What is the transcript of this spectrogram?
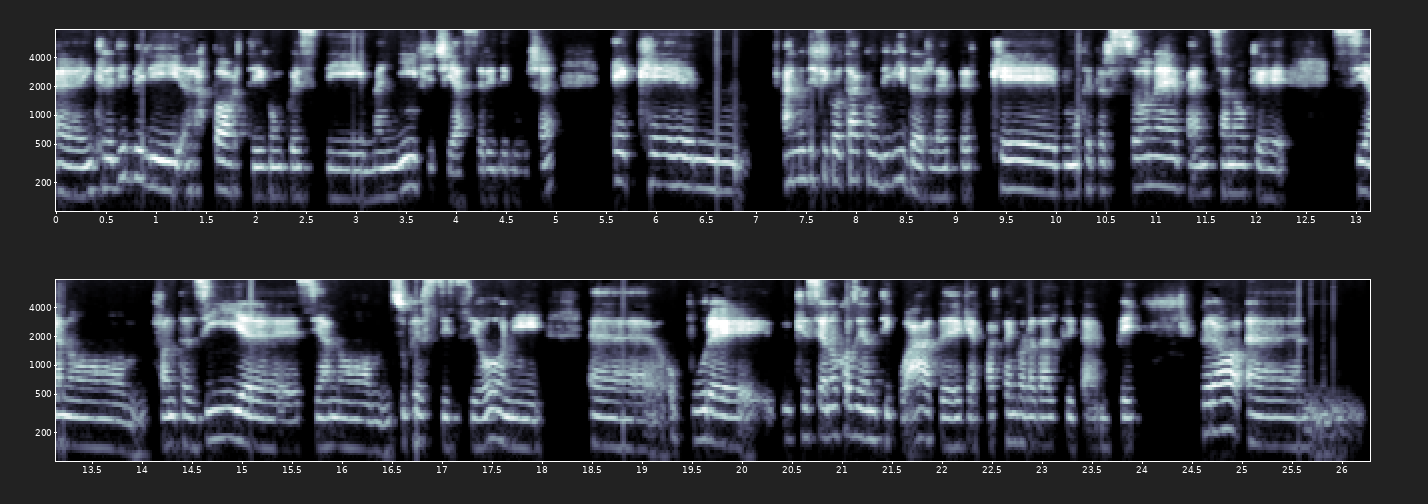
eh, incredibili rapporti con questi magnifici esseri di luce e che mh, hanno difficoltà a condividerle perché molte persone pensano che siano fantasie, siano superstizioni, eh, oppure che siano cose antiquate che appartengono ad altri tempi. Però ehm,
